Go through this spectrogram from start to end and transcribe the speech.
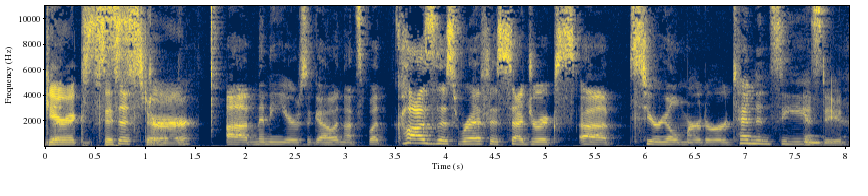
Garrick's sister. Uh, many years ago, and that's what caused this riff. Is Cedric's uh, serial murderer tendencies? Indeed.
